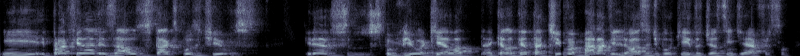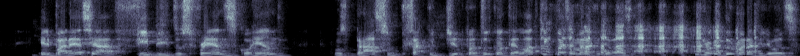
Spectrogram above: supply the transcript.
E para finalizar os destaques positivos, queria viu aquela, aquela tentativa maravilhosa de bloqueio do Justin Jefferson. Ele parece a Phoebe dos Friends correndo, com os braços sacudindo para tudo quanto é lado. Que coisa maravilhosa! que jogador maravilhoso!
